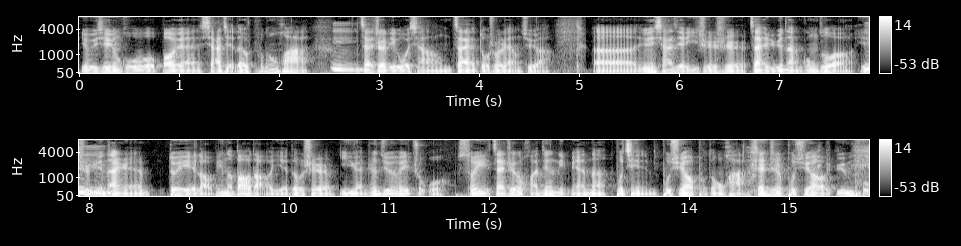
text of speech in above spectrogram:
有一些用户抱怨霞姐的普通话，嗯在这里我想再多说两句啊，呃，因为霞姐一直是在云南工作，也是云南人。对老兵的报道也都是以远征军为主，所以在这个环境里面呢，不仅不需要普通话，甚至不需要云普、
